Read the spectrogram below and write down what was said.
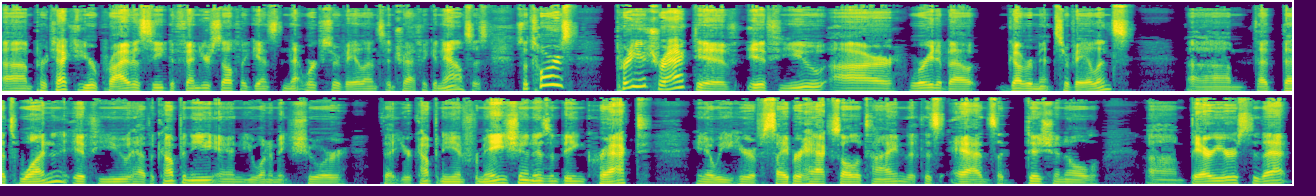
um, protect your privacy, defend yourself against network surveillance and traffic analysis. So Tor's pretty attractive if you are worried about government surveillance. Um, that that's one. If you have a company and you want to make sure that your company information isn't being cracked, you know we hear of cyber hacks all the time. That this adds additional um, barriers to that.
